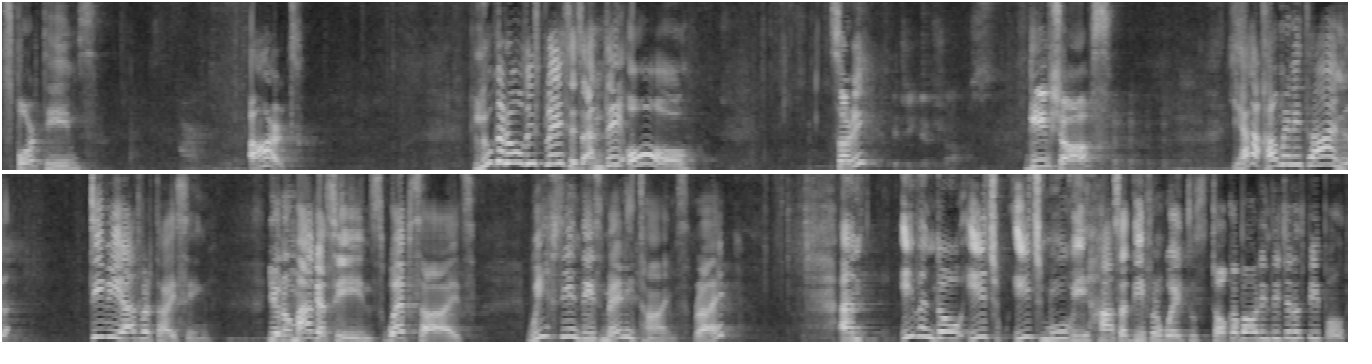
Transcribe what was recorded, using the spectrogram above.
Sport teams. Art. Art. Look at all these places, and they all. Sorry? Itchy gift shops. Gift shops. Yeah, how many times? TV advertising, you know, magazines, websites. We've seen these many times, right? And even though each, each movie has a different way to talk about indigenous people,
